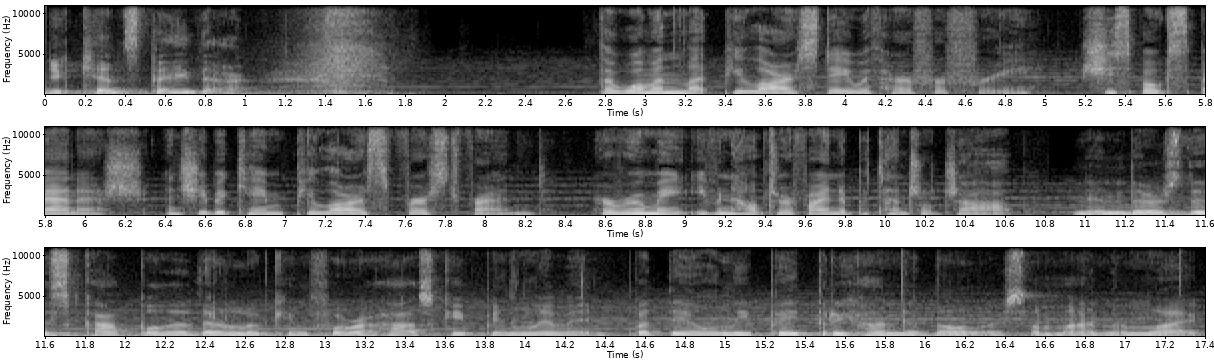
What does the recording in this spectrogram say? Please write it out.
you can't stay there. The woman let Pilar stay with her for free. She spoke Spanish, and she became Pilar's first friend. Her roommate even helped her find a potential job. And there's this couple that they're looking for a housekeeping living, but they only pay $300 a month. I'm like,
